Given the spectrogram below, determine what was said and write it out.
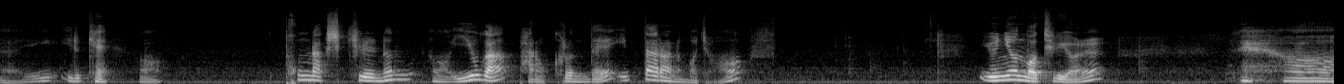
예, 이- 이렇게 어, 폭락시키는 어, 이유가 바로 그런데 있다라는 거죠. 유니온 머티리얼 네, 어,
